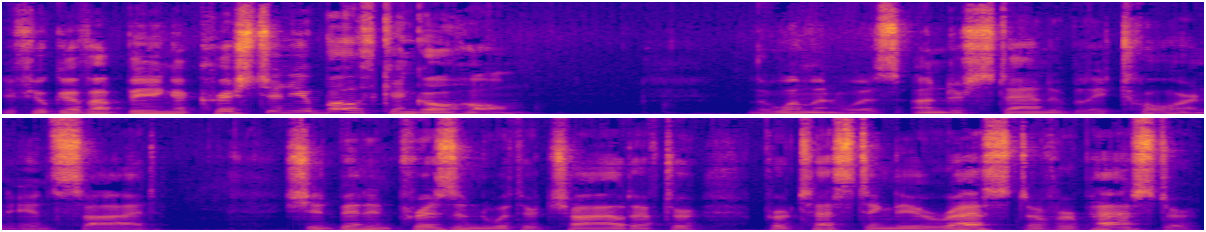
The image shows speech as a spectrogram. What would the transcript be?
If you'll give up being a Christian, you both can go home. The woman was understandably torn inside. She had been imprisoned with her child after protesting the arrest of her pastor.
